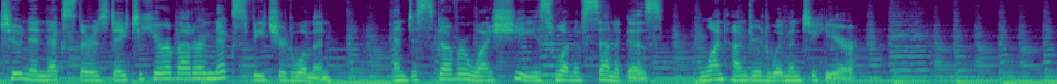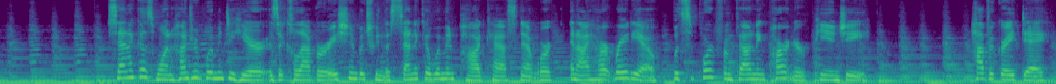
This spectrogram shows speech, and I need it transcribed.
Tune in next Thursday to hear about our next featured woman and discover why she's one of Seneca's 100 Women to Hear. Seneca's 100 Women to Hear is a collaboration between the Seneca Women Podcast Network and iHeartRadio with support from founding partner P&G. Have a great day.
